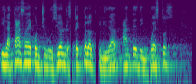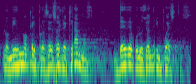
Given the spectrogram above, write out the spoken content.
y la tasa de contribución respecto a la utilidad antes de impuestos lo mismo que el proceso de reclamos de devolución de impuestos.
